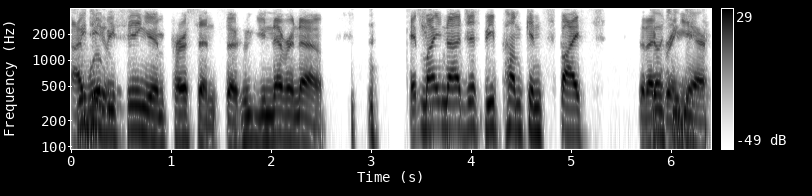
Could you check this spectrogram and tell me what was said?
We I We will be seeing you in person, so who you never know. it might not just be pumpkin spice that I Don't bring you dare.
